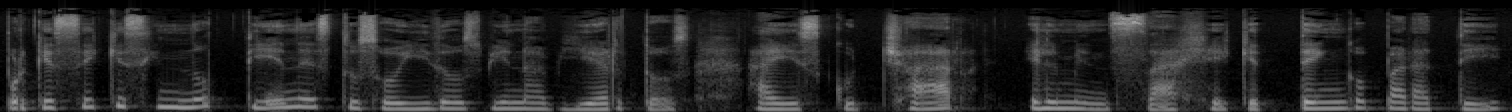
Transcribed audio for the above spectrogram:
porque sé que si no tienes tus oídos bien abiertos a escuchar el mensaje que tengo para ti,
